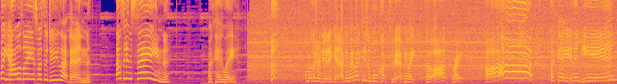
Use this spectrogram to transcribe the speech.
Wait, how was I supposed to do that then? That's insane. Okay, wait. Oh my gosh, I did it again. Okay, maybe I need to walk up to it. Okay, wait. Go up. Right. Ah! ah! Okay, and then in.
